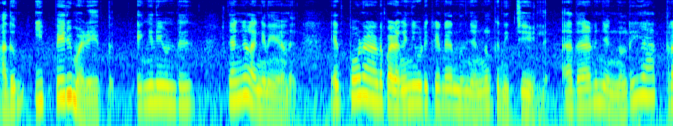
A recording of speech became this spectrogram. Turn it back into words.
അതും ഈ പെരുമഴയത്ത്. എങ്ങനെയുണ്ട്? ഞങ്ങൾ അങ്ങനെയാണ് എപ്പോഴാണ് പഴങ്ങഞ്ഞി കുടിക്കേണ്ടതെന്ന് ഞങ്ങൾക്ക് നിശ്ചയമില്ല. അതാണ് ഞങ്ങളുടെ യാത്ര.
